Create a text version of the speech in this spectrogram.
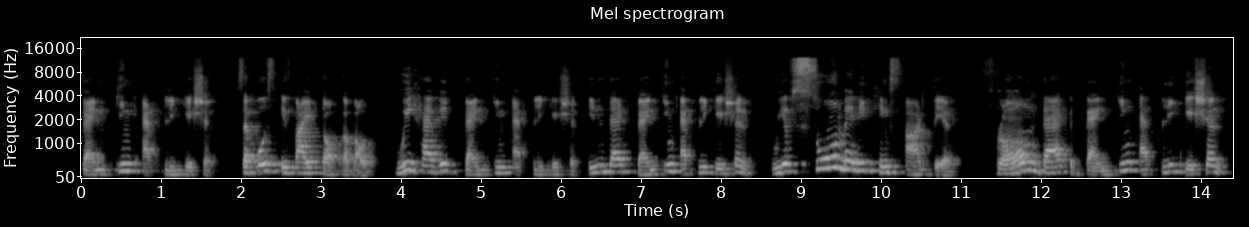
banking application. Suppose if I talk about, we have a banking application. In that banking application, we have so many things are there. From that banking application,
